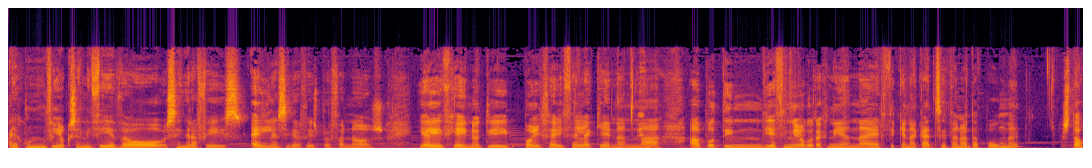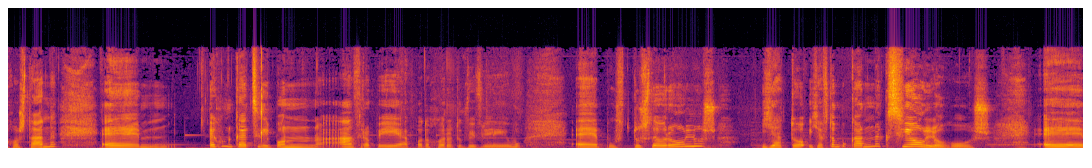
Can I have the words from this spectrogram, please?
έχουν φιλοξενηθεί εδώ συγγραφείς, Έλληνες συγγραφείς προφανώς. Η αλήθεια είναι ότι πολύ θα ήθελα και έναν να- από την διεθνή λογοτεχνία να έρθει και να κάτσει εδώ να τα πούμε. Στόχος θα είναι. Ε, έχουν κάτσει λοιπόν άνθρωποι από το χώρο του βιβλίου ε, που τους θεωρώ όλους για, το, για αυτό που κάνουν αξιόλογους. Ε,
